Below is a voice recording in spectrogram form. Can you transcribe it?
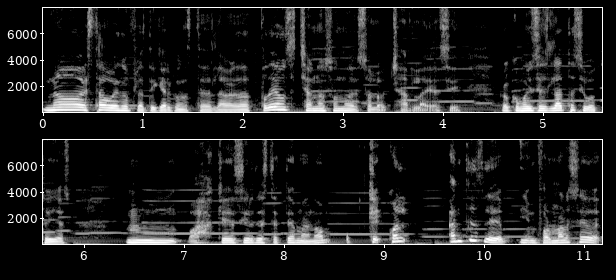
no, está bueno platicar con ustedes, la verdad. Podríamos echarnos uno de solo charla y así. Pero como dices, latas y botellas. Mm, ah, ¿Qué decir de este tema, no? ¿Qué, ¿Cuál? Antes de informarse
